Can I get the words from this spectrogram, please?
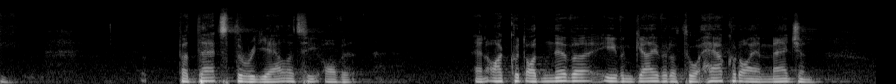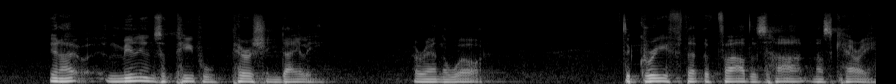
but that's the reality of it. And I could, I'd never even gave it a thought. How could I imagine, you know, millions of people perishing daily around the world? the grief that the father's heart must carry.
